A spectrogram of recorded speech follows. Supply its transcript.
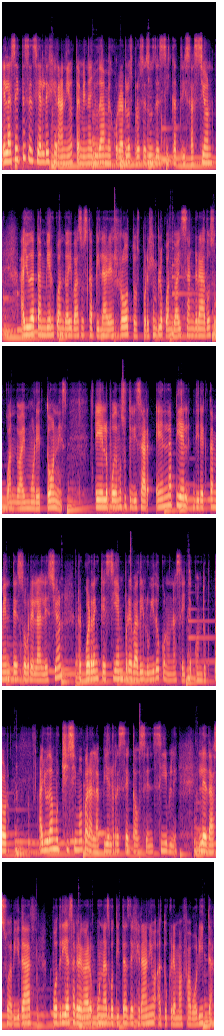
El aceite esencial de geranio también ayuda a mejorar los procesos de cicatrización. Ayuda también cuando hay vasos capilares rotos, por ejemplo, cuando hay sangrados o cuando hay moretones. Eh, lo podemos utilizar en la piel directamente sobre la lesión. Recuerden que siempre va diluido con un aceite conductor. Ayuda muchísimo para la piel reseca o sensible. Le da suavidad. Podrías agregar unas gotitas de geranio a tu crema favorita.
